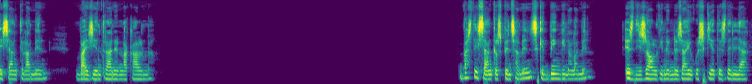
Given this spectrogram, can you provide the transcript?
deixant que la ment vagi entrant en la calma. vas deixant que els pensaments que et vinguin a la ment es dissolguin en les aigües quietes del llac.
